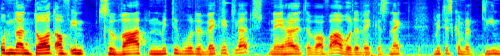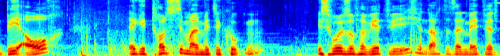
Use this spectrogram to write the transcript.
um dann dort auf ihn zu warten. Mitte wurde weggeklatscht. Ne, halt, aber auf A wurde weggesnackt. Mitte ist komplett clean. B auch. Er geht trotzdem mal Mitte gucken. Ist wohl so verwirrt wie ich und dachte, sein Mate wird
